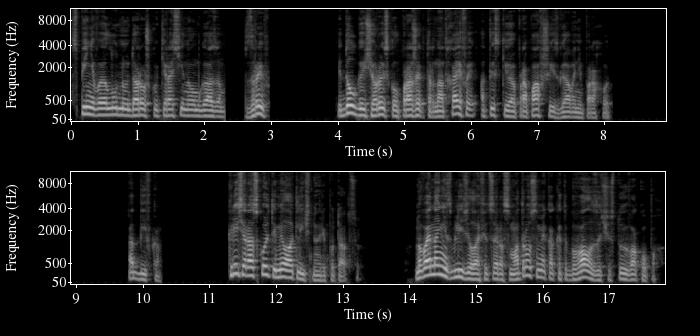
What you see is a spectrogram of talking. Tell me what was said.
вспенивая лунную дорожку керосиновым газом. Взрыв. И долго еще рыскал прожектор над Хайфой, отыскивая пропавший из гавани пароход. Отбивка. Крейсер «Аскольд» имел отличную репутацию. Но война не сблизила офицеров с матросами, как это бывало зачастую в окопах.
